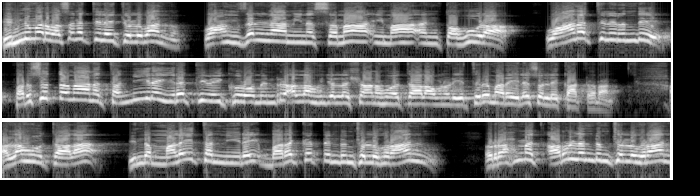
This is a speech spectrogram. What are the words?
இன்னும் ஒரு வசனத்திலே சொல்லுவான் வாங்சல் நாமீன சமா இமா அன் தஹூரா. வானத்திலிருந்து பரிசுத்தமான தண்ணீரை இறக்கி வைக்கிறோம் என்று அல்லாஹு ஜல்லஷானஹு அவனுடைய திருமறையில சொல்லி காட்டுகிறான் அல்லாஹு தாலா இந்த மலை தண்ணீரை பரக்கத் என்றும் சொல்லுகிறான் ரஹ்மத் அருள் என்றும் சொல்லுகிறான்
